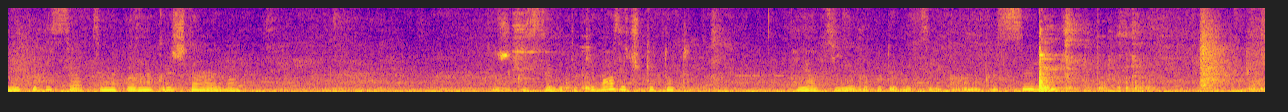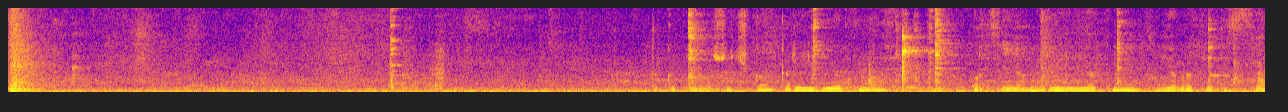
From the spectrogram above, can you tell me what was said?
Не 50, це напевно кришталева. Дуже красиві такі вазочки тут. 5 євро, подивіться, яка вона красива. Така чашечка рельєфна. Порцелян рельєфний. Євро 50.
